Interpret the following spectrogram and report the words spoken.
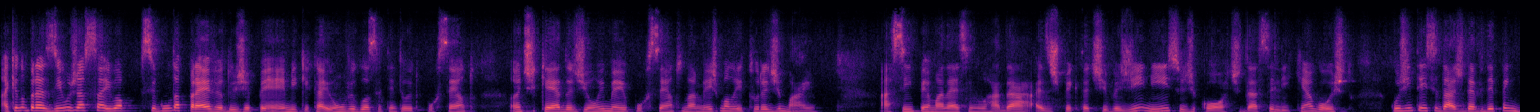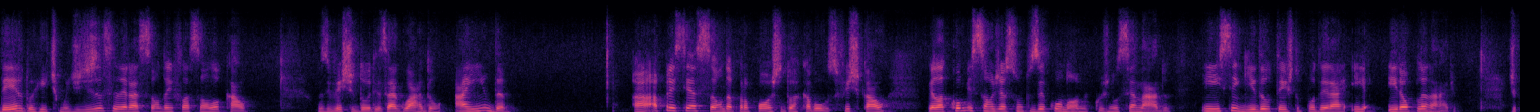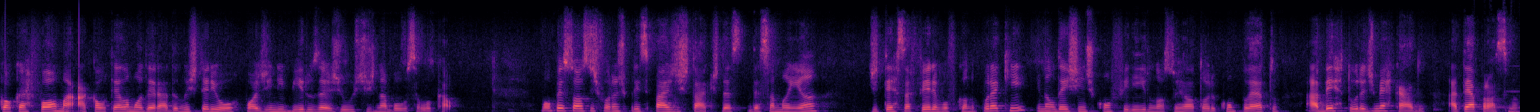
Aqui no Brasil já saiu a segunda prévia do IGPM, que caiu 1,78%, ante queda de 1,5% na mesma leitura de maio. Assim, permanecem no radar as expectativas de início de corte da Selic em agosto, cuja intensidade deve depender do ritmo de desaceleração da inflação local. Os investidores aguardam ainda a apreciação da proposta do arcabouço fiscal pela Comissão de Assuntos Econômicos no Senado e, em seguida, o texto poderá ir ao plenário. De qualquer forma, a cautela moderada no exterior pode inibir os ajustes na bolsa local. Bom, pessoal, esses foram os principais destaques dessa manhã de terça-feira. Eu vou ficando por aqui e não deixem de conferir o nosso relatório completo, abertura de mercado. Até a próxima!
